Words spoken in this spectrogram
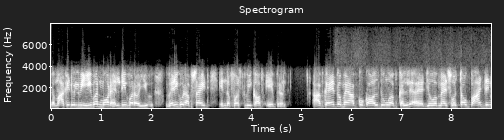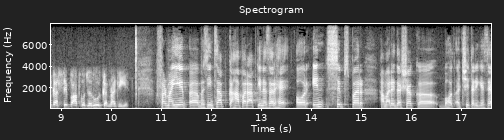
the market will be even more healthy for very good upside in the first week of April आप कहें तो मैं आपको कॉल दूँ, अब कल uh, जो मैं सोचता हूँ, पाँच दिन का सिप आपको ज़रूर करना चाहिए। फरमाइए uh, भसीन साहब, कहाँ पर आपकी नज़र है? और इन सिप्स पर हमारे दर्शक uh, बहुत अच्छी तरीके से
